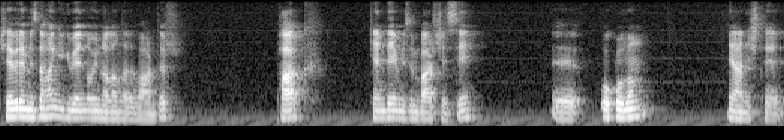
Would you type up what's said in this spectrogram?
Çevremizde hangi güvenli oyun alanları vardır? Park, kendi evimizin bahçesi, e, okulun yani işte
